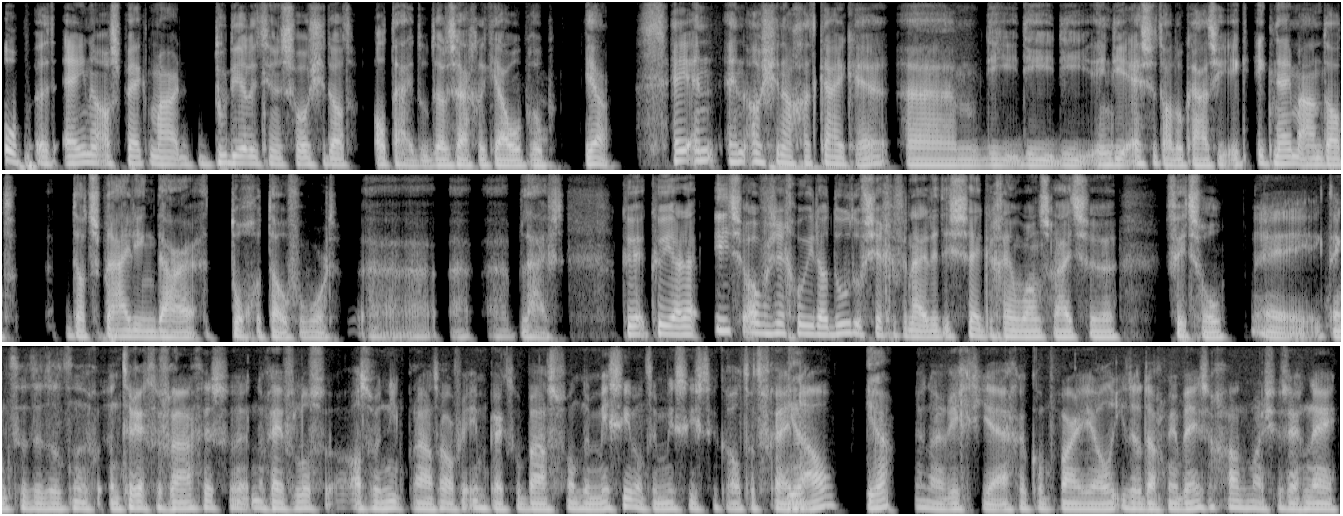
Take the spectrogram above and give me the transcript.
op het ene aspect, maar doe diligence zoals je dat altijd doet. Dat is eigenlijk jouw oproep. Ja. Hey, en, en als je nou gaat kijken, hè, um, die, die, die, in die asset allocatie, ik, ik neem aan dat, dat spreiding daar toch het toverwoord uh, uh, uh, blijft. Kun je, kun je daar iets over zeggen hoe je dat doet? Of zeg je van nee, dit is zeker geen one size fits all? Nee, ik denk dat dat een terechte vraag is. Nog even los, als we niet praten over impact op basis van de missie, want de missie is natuurlijk altijd vrij ja. nauw. Ja. En dan richt je je eigenlijk op waar je al iedere dag mee bezig gaat. Maar als je zegt nee,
